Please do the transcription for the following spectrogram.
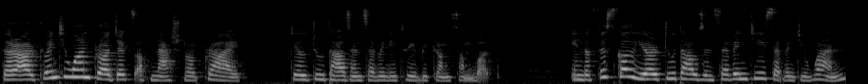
There are 21 projects of national pride till 2073 Bikram Sambat. In the fiscal year 2070-71,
